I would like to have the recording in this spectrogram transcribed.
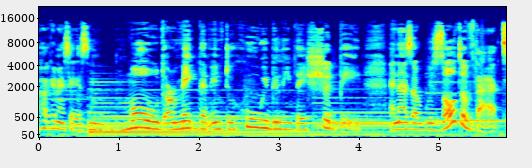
how can I say this mold or make them into who we believe they should be. And as a result of that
